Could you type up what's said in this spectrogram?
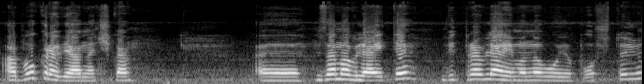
або кров'яночка, замовляйте, відправляємо новою поштою.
